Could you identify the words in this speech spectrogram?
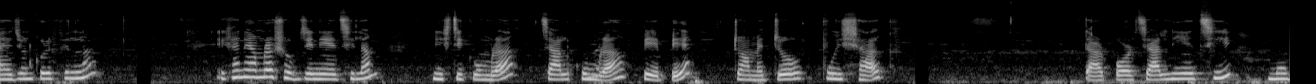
আয়োজন করে ফেললাম। এখানে আমরা সবজি নিয়েছিলাম, মিষ্টি কুমড়া, চাল কুমড়া, পেঁপে টমেটো, পুঁই শাক। তারপর চাল নিয়েছি। মুগ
